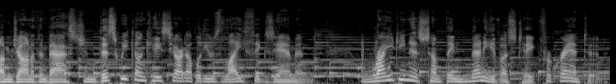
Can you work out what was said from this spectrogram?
I'm Jonathan Bastian. This week on KCRW's Life Examined, writing is something many of us take for granted.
